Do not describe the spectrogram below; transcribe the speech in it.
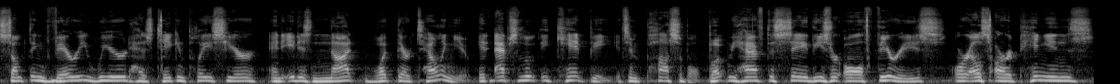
Something very weird has taken place here, and it is not what they're telling you. It absolutely can't be. It's impossible. But we have to say these are all theories, or else our opinions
